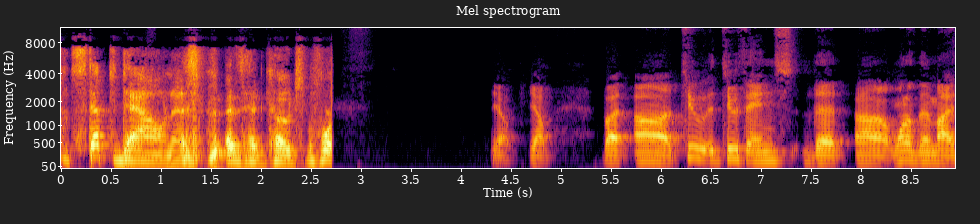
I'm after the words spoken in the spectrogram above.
Stepped down as as head coach before. But uh, two two things that uh, one of them I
